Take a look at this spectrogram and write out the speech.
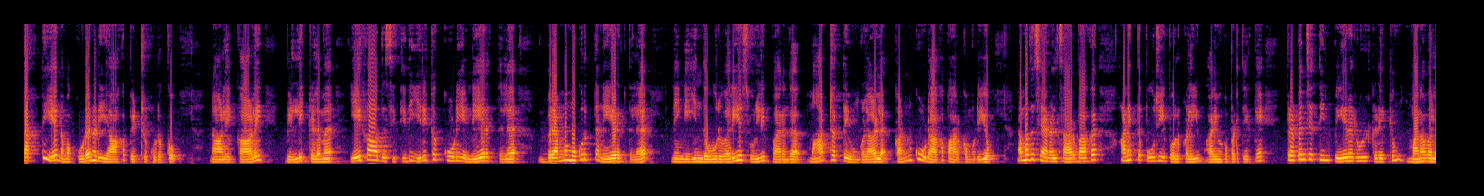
சக்தியை நமக்கு உடனடியாக பெற்று கொடுக்கும். நாளை காலை வெள்ளிக்கிழமை ஏகாதசி திதி இருக்கக்கூடிய நேரத்தில் பிரம்ம முகூர்த்த நேரத்தில் நீங்கள் இந்த ஒரு வரியை சொல்லி பாருங்க. மாற்றத்தை உங்களால் கண்கூடாக பார்க்க முடியும். நமது சேனல் சார்பாக அனைத்து பூஜை பொருட்களையும் அறிமுகப்படுத்தியிருக்கேன். பிரபஞ்சத்தின் பேரருள் கிடைக்கும் மனவள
